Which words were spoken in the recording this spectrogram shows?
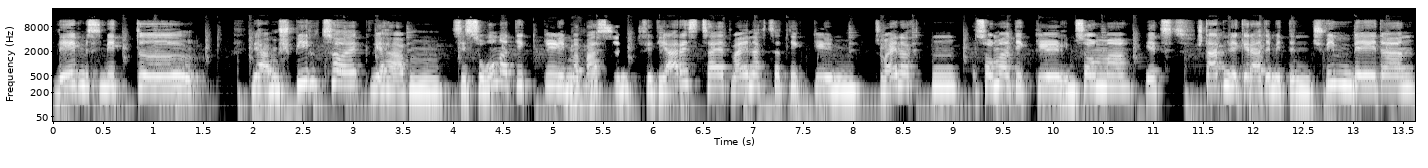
Lebensmittel, wir haben Spielzeug, wir haben Saisonartikel, immer mhm. passend für die Jahreszeit, Weihnachtsartikel im, zu Weihnachten, Sommerartikel im Sommer. Jetzt starten wir gerade mit den Schwimmbädern,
